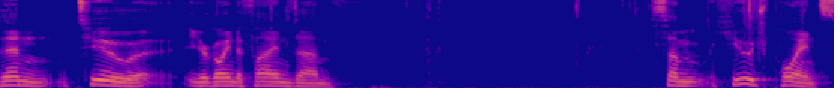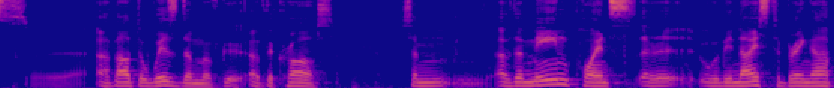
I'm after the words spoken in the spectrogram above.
Then, two, you're going to find um, some huge points about the wisdom of, of the cross. Some of the main points uh, would be nice to bring up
